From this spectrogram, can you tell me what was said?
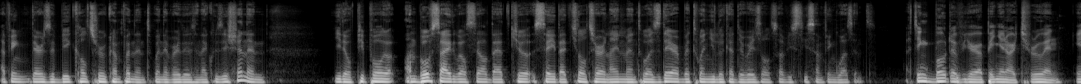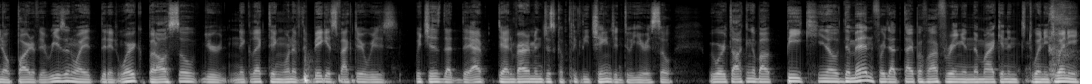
I think there's a big culture component whenever there's an acquisition, and you know, people on both sides will that say that culture alignment was there, but when you look at the results, obviously something wasn't. I think both of your opinion are true, and you know, part of the reason why it didn't work, but also you're neglecting one of the biggest factor, which which is that the the environment just completely changed in two years. So we were talking about peak, you know, demand for that type of offering in the market in 2020.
